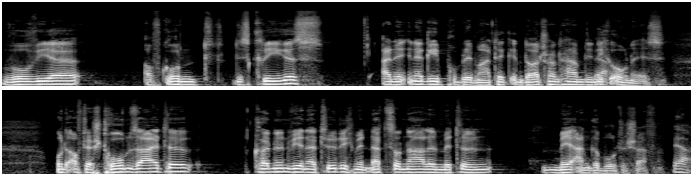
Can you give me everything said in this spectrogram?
wo wir aufgrund des Krieges eine Energieproblematik in Deutschland haben, die nicht Ja. ohne ist. Und auf der Stromseite können wir natürlich mit nationalen Mitteln mehr Angebote schaffen. Ja.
